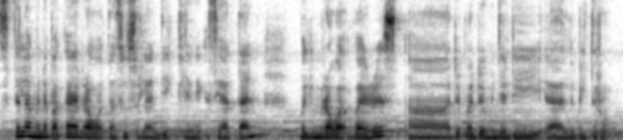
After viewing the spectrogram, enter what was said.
setelah mendapatkan rawatan susulan di klinik kesihatan bagi merawat virus uh, daripada menjadi uh, lebih teruk.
